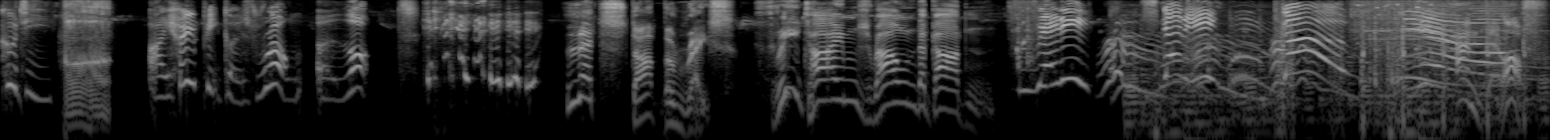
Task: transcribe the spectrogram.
goody. I hope it goes wrong a lot. Let's start the race. Three times round the garden. Ready? Steady? Go! And they're off.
